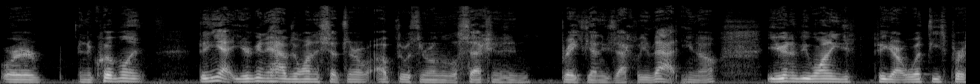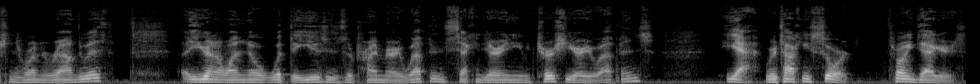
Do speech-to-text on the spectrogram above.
or an equivalent, then yeah, you're going to have the one to set them up with their own little sections and break down exactly that. You know, you're going to be wanting to figure out what these persons run around with. Uh, you're going to want to know what they use as their primary weapons, secondary, and even tertiary weapons. Yeah, we're talking sword, throwing daggers,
